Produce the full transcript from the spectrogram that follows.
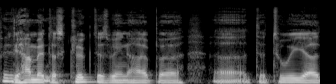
wir haben ja das Glück, dass wir innerhalb der TUI ja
